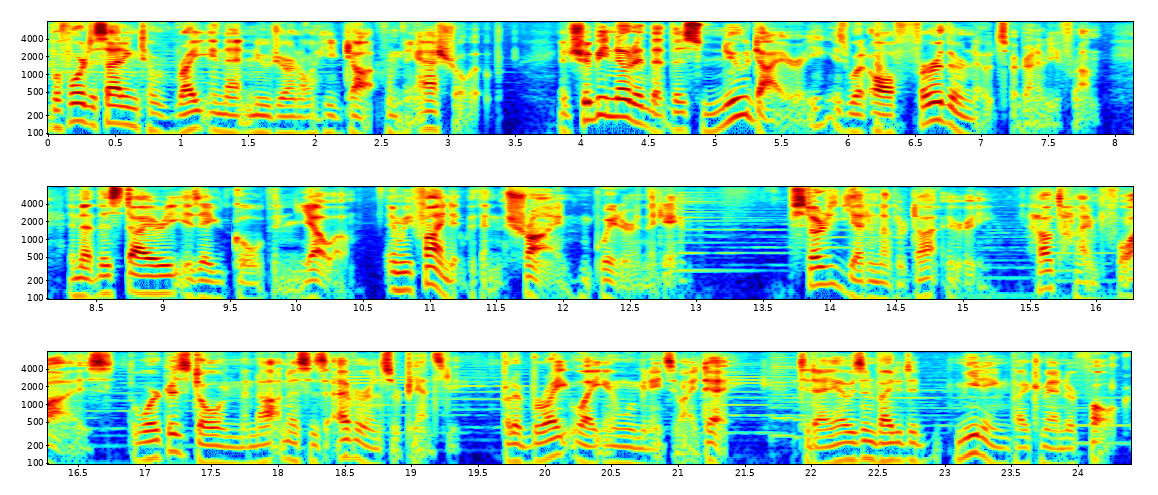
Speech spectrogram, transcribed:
before deciding to write in that new journal he got from the astrolabe. It should be noted that this new diary is what all further notes are going to be from, and that this diary is a golden yellow, and we find it within the shrine later in the game. I've started yet another diary. How time flies. The work is dull and monotonous as ever in Sierpinski, but a bright light illuminates my day. Today I was invited to a meeting by Commander Falk,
